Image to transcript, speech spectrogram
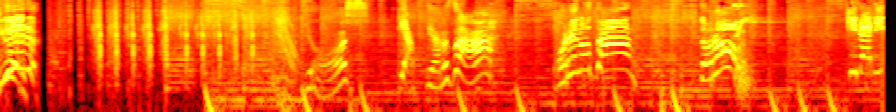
デュエル。よしやってやるぞ。俺のターン。ドローキラリン。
